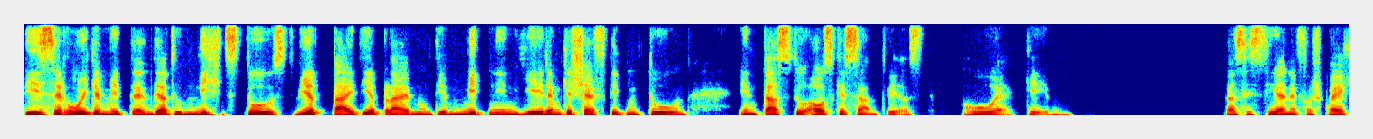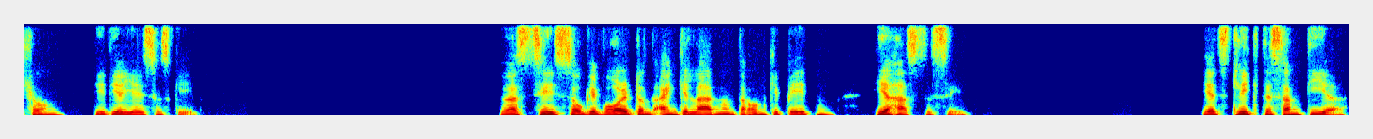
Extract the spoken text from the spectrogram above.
Diese ruhige Mitte, in der du nichts tust, wird bei dir bleiben und dir mitten in jedem geschäftigen Tun, in das du ausgesandt wirst, Ruhe geben. Das ist hier eine Versprechung, die dir Jesus gibt. Du hast sie so gewollt und eingeladen und darum gebeten. Hier hast du sie. Jetzt liegt es an dir,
